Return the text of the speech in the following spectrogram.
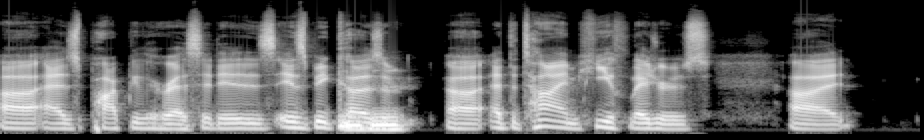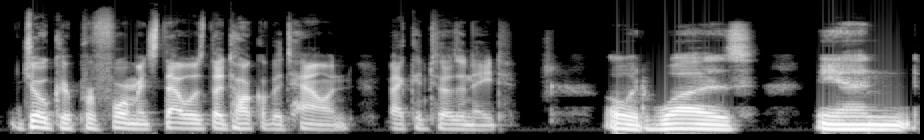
uh, as popular as it is, is because mm-hmm. of uh, at the time Heath Ledger's uh, Joker performance. That was the talk of the town back in 2008. Oh, it was, and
